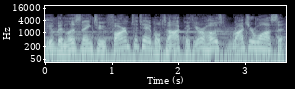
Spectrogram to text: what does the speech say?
You've been listening to Farm to Table Talk with your host, Roger Wasson.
